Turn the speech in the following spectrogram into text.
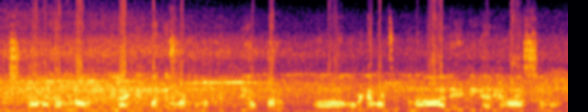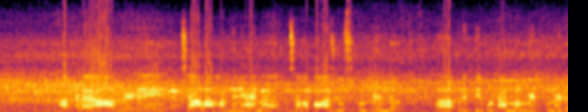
కృష్ణానగర్లో ఇలాంటి ఇబ్బందులు పడుతున్న ప్రతి ఒక్కరు ఒకటే మాట చెప్తున్నా ఆలేటి గారి ఆశ్రమం. అక్కడ ఆల్రెడీ చాలా మందిని ఆయన చాలా బాగా చూసుకుంటుండు. ప్రతి పూట అన్నం పెట్టుకున్నాడు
